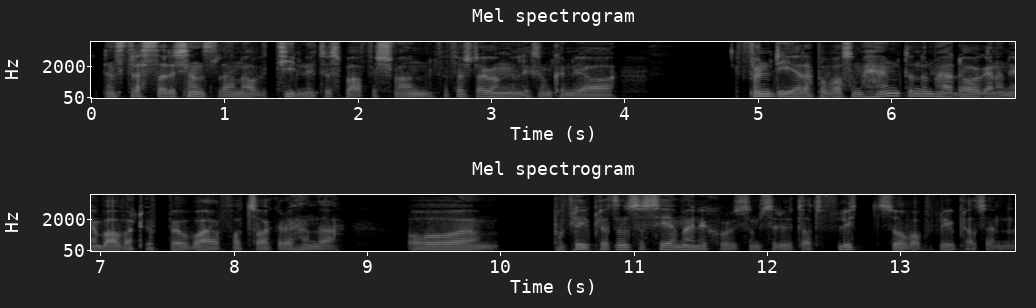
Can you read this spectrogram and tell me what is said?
den stressade känslan av tinnitus bara försvann. För första gången liksom kunde jag fundera på vad som hänt under de här dagarna när jag bara varit uppe och bara fått saker att hända. Och på flygplatsen så ser jag människor som ser ut att flytt sova på flygplatsen.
